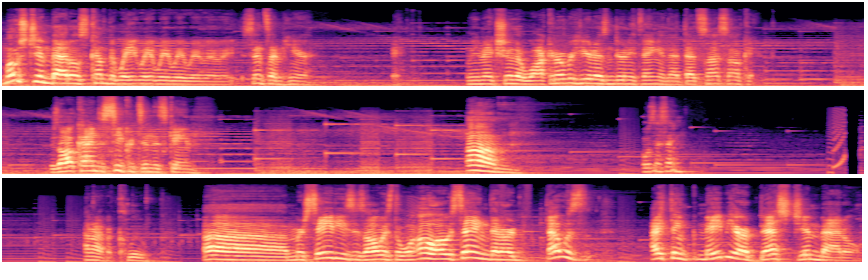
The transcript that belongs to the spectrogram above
most gym battles come to... Wait, wait, wait, wait, wait, wait, wait. Since I'm here. Okay. Let me make sure that walking over here doesn't do anything and that that's not... Okay. There's all kinds of secrets in this game. Um... What was I saying? I don't have a clue. Uh, Mercedes is always the one. Oh, I was saying that our that was, I think maybe our best gym battle.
